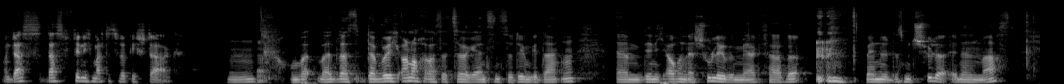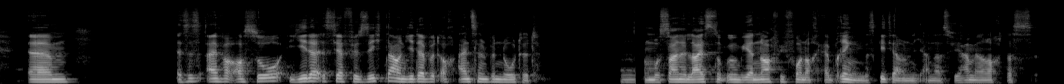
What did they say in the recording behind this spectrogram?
und das, das finde ich, macht es wirklich stark. Mhm. Und was, da würde ich auch noch was dazu ergänzen zu dem Gedanken, ähm, den ich auch in der Schule bemerkt habe, wenn du das mit SchülerInnen machst. Ähm, es ist einfach auch so, jeder ist ja für sich da und jeder wird auch einzeln benotet. Muss seine Leistung irgendwie ja nach wie vor noch erbringen. Das geht ja noch nicht anders. Wir haben ja noch das,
